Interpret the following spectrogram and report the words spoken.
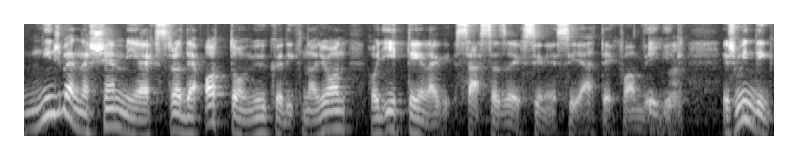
nincs benne semmi extra, de attól működik nagyon, hogy itt tényleg százszerzelék színészi játék van végig. van. És mindig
